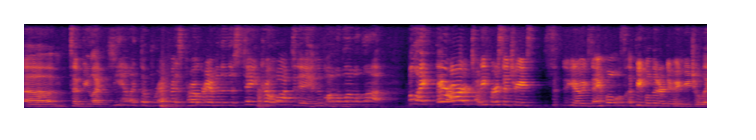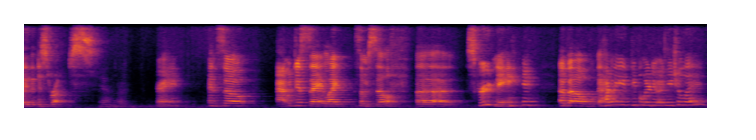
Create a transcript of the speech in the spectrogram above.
Um, to be like, yeah, like the breakfast program, and then the state co-opted it, and the blah blah blah blah blah. But like, there are 21st century, you know, examples of people that are doing mutual aid that disrupts, right? And so I would just say like some self uh, scrutiny about how many people are doing mutual aid.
